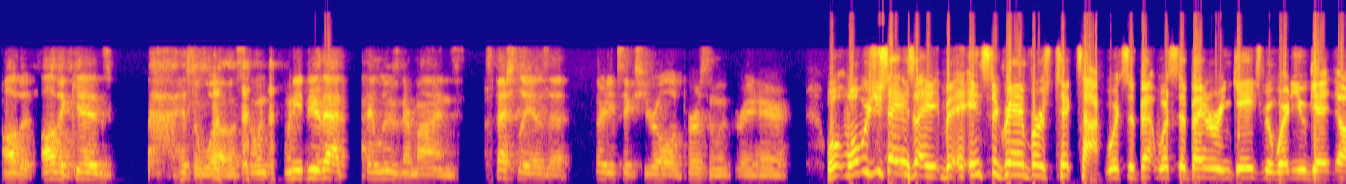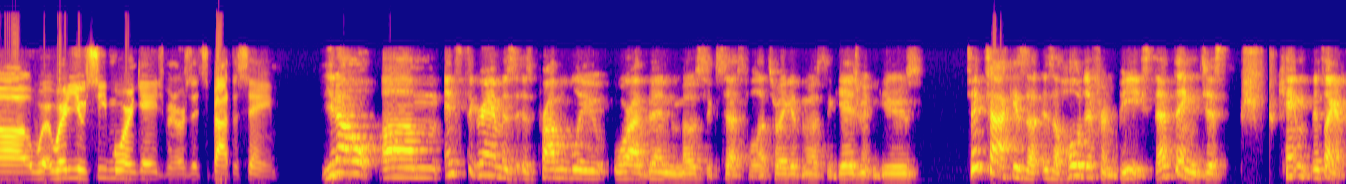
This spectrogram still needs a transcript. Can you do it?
All the all the kids hit the whoa. So when, when you do that, they lose their minds, especially as a 36 year old person with gray hair. Well, what would you say is a, Instagram versus TikTok? What's the be, what's the better engagement? Where do you get uh, where, where, do you see more engagement, or is it about the same? You know, um, Instagram is, is probably where I've been most successful. That's where I get the most engagement views. TikTok is a is a whole different beast. That thing just came. It's like a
